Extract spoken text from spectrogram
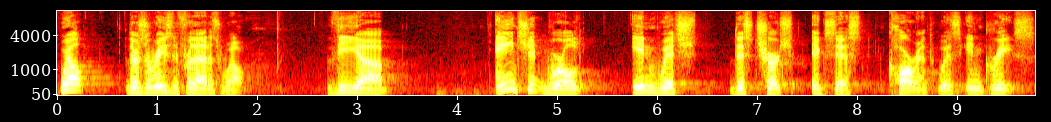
Well, there's a reason for that as well. The uh, ancient world in which this church exists, Corinth, was in Greece,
